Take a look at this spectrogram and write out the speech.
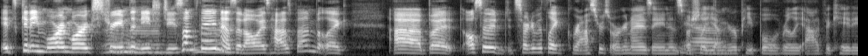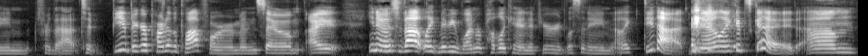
it's getting more and more extreme the need to do something as it always has been, but like uh, but also it started with like grassroots organizing and especially Yeah. younger people really advocating for that to be a bigger part of the platform. And so I, you know, to that like maybe one Republican if you're listening, like do that, you know, like it's good. Um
